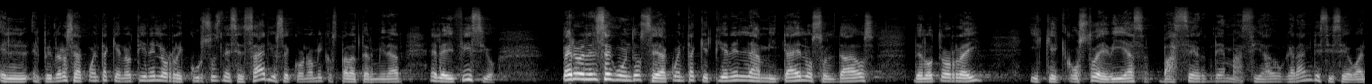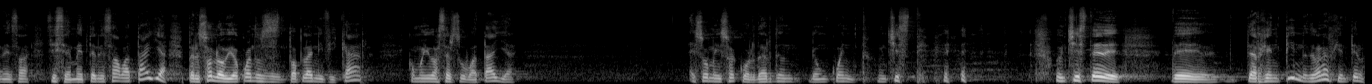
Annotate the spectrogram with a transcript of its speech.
el, primero se da cuenta que no tiene los recursos necesarios económicos para terminar el edificio. Pero en el segundo se da cuenta que tiene la mitad de los soldados del otro rey y que el costo de vías va a ser demasiado grande si se, va en esa, si se mete en esa batalla. Pero eso lo vio cuando se sentó a planificar cómo iba a ser su batalla. Eso me hizo acordar de un, de un cuento, un chiste. un chiste de, de, de argentinos, de un argentino.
